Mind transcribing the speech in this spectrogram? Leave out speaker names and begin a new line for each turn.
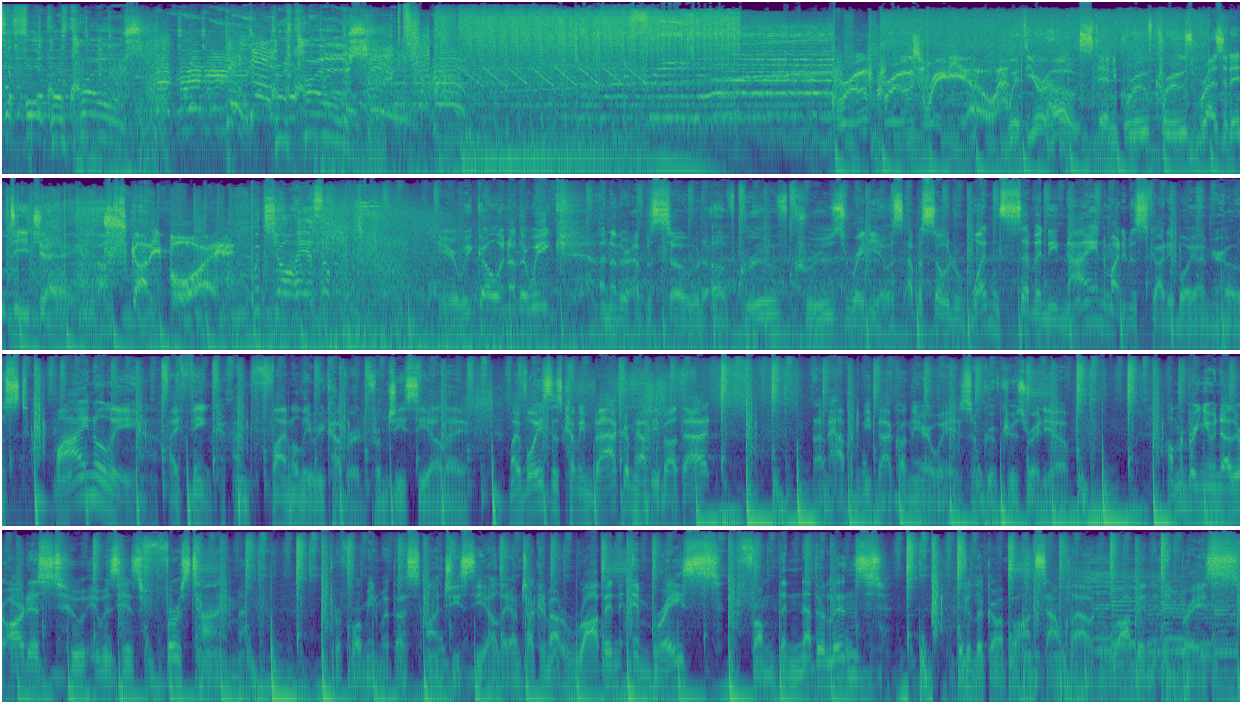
hands up for Groove Cruise. Groove Cruise.
Groove Cruise Radio with your host and Groove Cruise resident DJ, Scotty Boy.
Put your hands up.
Here we go, another week, another episode of Groove Cruise Radio. It's episode 179. My name is Scotty Boy, I'm your host. Finally, I think I'm finally recovered from GCLA. My voice is coming back, I'm happy about that. I'm happy to be back on the airways of Groove Cruise Radio. I'm gonna bring you another artist who it was his first time performing with us on GCLA. I'm talking about Robin Embrace from the Netherlands. Good look up on SoundCloud. Robin Embrace.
